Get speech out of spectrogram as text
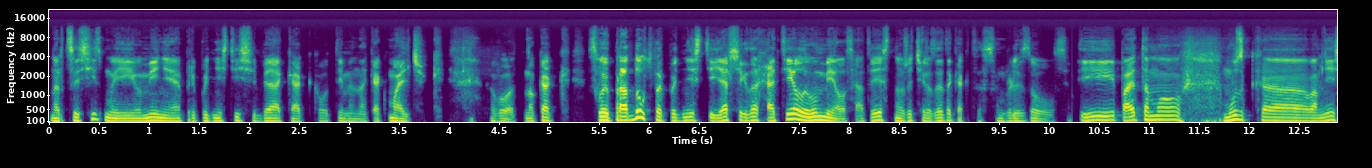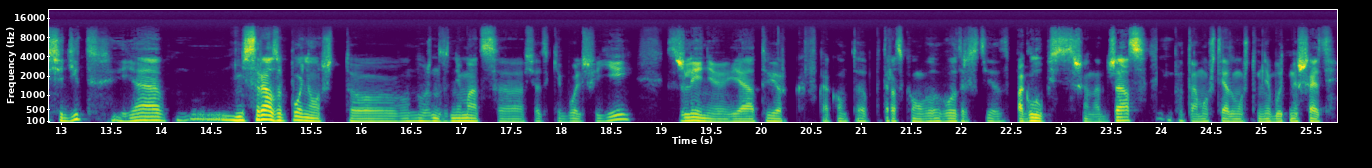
нарциссизма и умения преподнести себя как вот именно как мальчик, вот. Но как свой продукт преподнести я всегда хотел и умел, соответственно, уже через это как-то самореализовывался. И поэтому музыка во мне сидит, я не сразу понял, что нужно заниматься все-таки больше ей. К сожалению, я отверг в каком-то подростковом возрасте по глупости совершенно джаз, потому что я думал, что мне будет мешать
